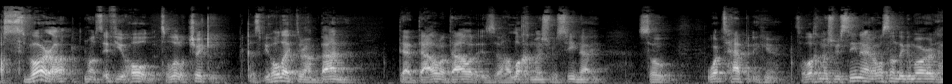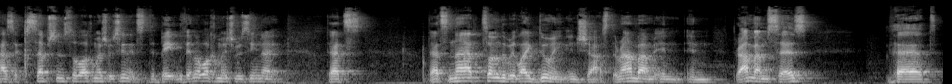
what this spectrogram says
a svara, if you hold, it's a little tricky because if you hold like the Ramban that dal dal is a halacha Sinai, so what's happening here? It's halacha mesh Sinai, and also the Gemara has exceptions to halacha mesh Sinai. It's a debate within halacha mesh Sinai. That's that's not something that we like doing in Shas. The Rambam in, in the Rambam says that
